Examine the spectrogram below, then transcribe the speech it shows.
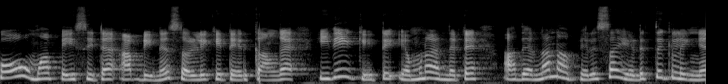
கோவமாக பேசிட்டேன் அப்படின்னு சொல்லிக்கிட்டு இருக்காங்க. இதே கேட்டு யமுனா இருந்துட்டு அதெல்லாம் நான் பெருசாக எடுத்துக்கலைங்க.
